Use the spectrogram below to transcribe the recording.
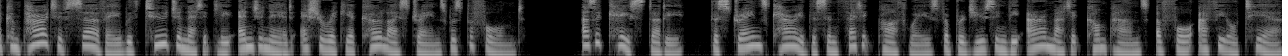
a comparative survey with two genetically engineered Escherichia coli strains was performed. As a case study, the strains carried the synthetic pathways for producing the aromatic compounds of 4-affy or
